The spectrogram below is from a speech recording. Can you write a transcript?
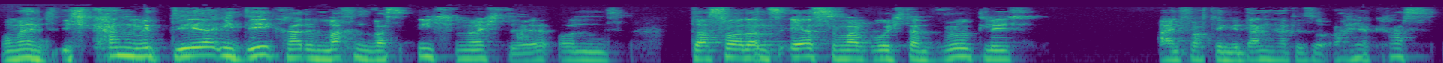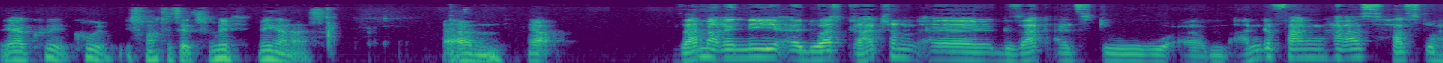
Moment, ich kann mit der Idee gerade machen, was ich möchte. Und das war dann das erste Mal, wo ich dann wirklich einfach den Gedanken hatte, so, ach ja, krass, ja, cool, cool, ich mache das jetzt für mich, mega nice. Ähm, ja, Sag mal, René, äh, du hast gerade schon äh, gesagt, als du ähm, angefangen hast, hast du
